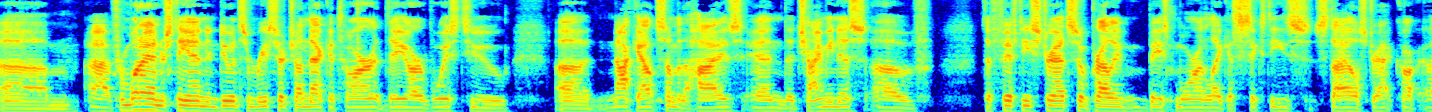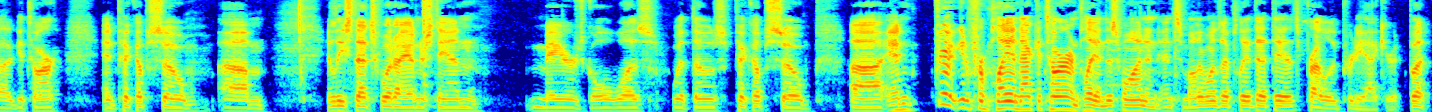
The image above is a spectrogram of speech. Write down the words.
Um, uh, from what I understand and doing some research on that guitar, they are voiced to uh, knock out some of the highs and the chiminess of the 50s strats, so probably based more on like a 60s style strat car, uh, guitar and pickups. So um, at least that's what I understand Mayer's goal was with those pickups. So, uh, and you know, from playing that guitar and playing this one and, and some other ones I played that day, that's probably pretty accurate. But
